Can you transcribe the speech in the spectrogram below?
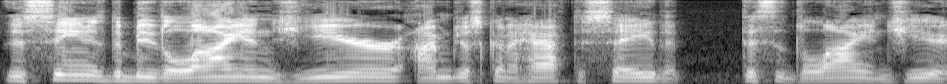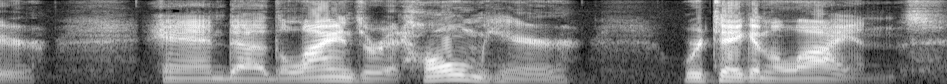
this seems to be the Lions' year. I'm just going to have to say that this is the Lions' year. And uh, the Lions are at home here. We're taking the Lions.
